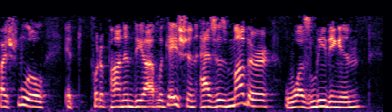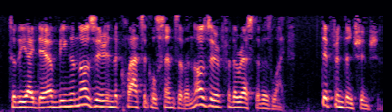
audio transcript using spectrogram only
by Shmuel, it put upon him the obligation, as his mother was leading him to the idea of being a Nazir in the classical sense of a Nazir for the rest of his life. Different than Shimshon.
